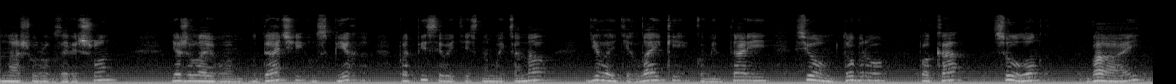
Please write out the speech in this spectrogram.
наш урок завершен. Я желаю вам удачи, успеха. Подписывайтесь на мой канал, делайте лайки, комментарии. Всего вам доброго. Пока. So long. Bye.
